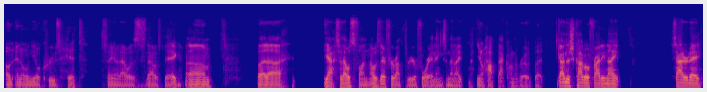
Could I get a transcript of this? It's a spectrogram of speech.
on an Oneil Cruz hit. So you know that was that was big. Um, but uh, yeah, so that was fun. I was there for about three or four innings, and then I you know hopped back on the road. But got into Chicago Friday night. Saturday,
